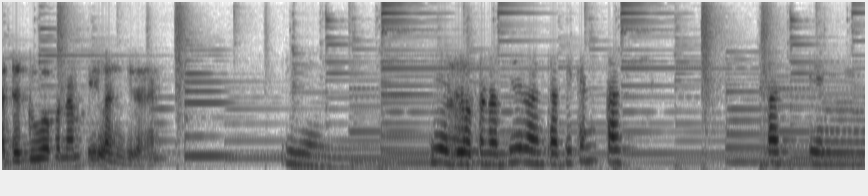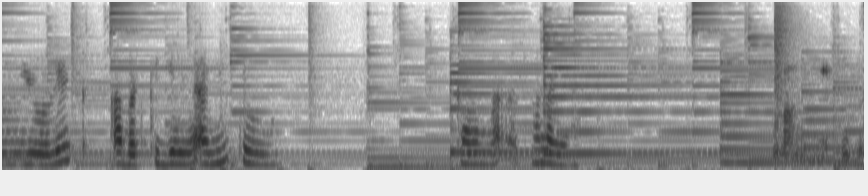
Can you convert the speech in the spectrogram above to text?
Ada dua penampilan gitu kan? Iya iya. Nah. dua penampilan. Tapi kan pas pas tim Yulis abad kejayaan itu. Kalau nggak salah ya kurangnya juga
